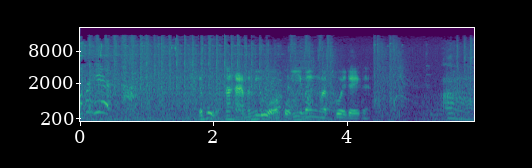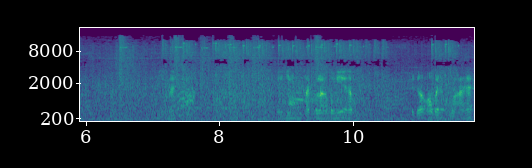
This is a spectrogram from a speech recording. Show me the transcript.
over here. แล้วผู้ทหารมันไม่รู้เหรอว่าโคอี้แม่งมาช่วยเด็กเนี่ยมีไหมเดี๋ยวยิงตัดกำลังตรงนี้นะครับเดี๋ยวต้องอ้อมไปทางขวาฮะ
